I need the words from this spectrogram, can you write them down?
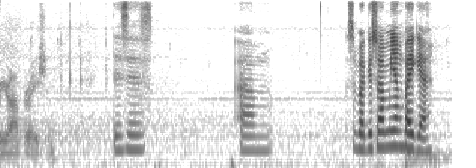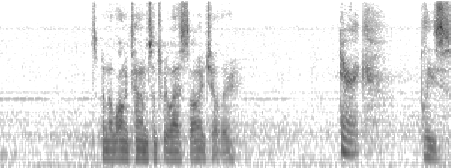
your operation. This is um, sebagai suami yang baik ya. It's been a long time since we last saw each other. Eric, Please,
